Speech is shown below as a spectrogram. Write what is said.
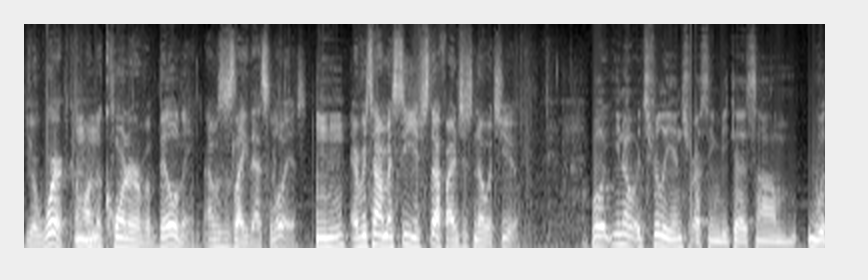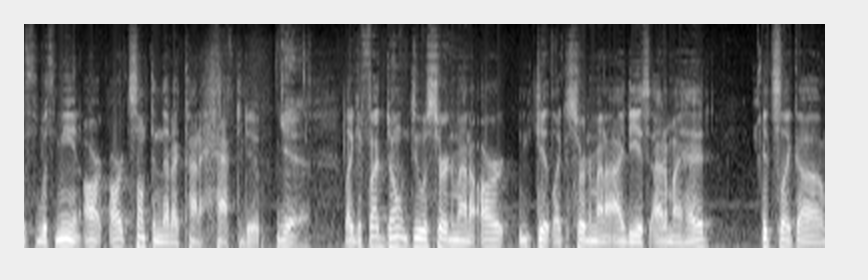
your work Mm-hmm. on the corner of a building. I was just like, "That's Loyas." Mm-hmm. Every time I see your stuff, I just know it's you. Well, you know, it's really interesting because um, with with me and art, art's something that I kind of have to do. Yeah. Like if I don't do a certain amount of art and get like a certain amount of ideas out of my head, it's like uh,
